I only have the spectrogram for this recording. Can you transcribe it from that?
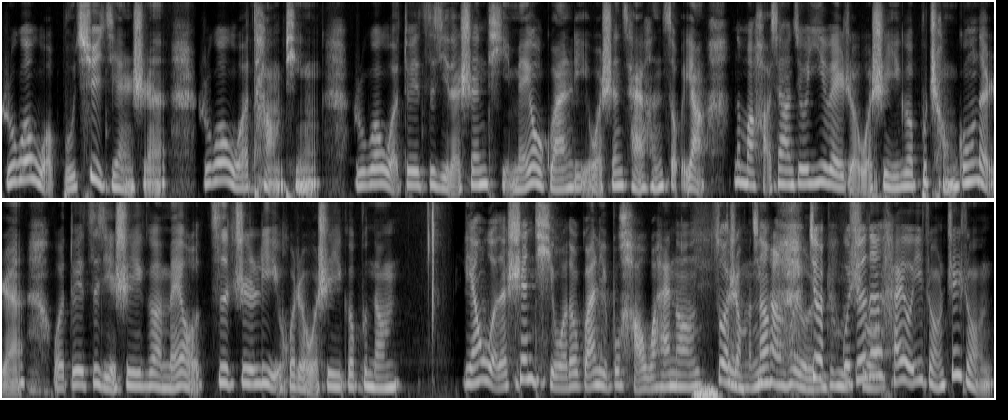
如果我不去健身，如果我躺平，如果我对自己的身体没有管理，我身材很走样。那么好像就意味着我是一个不成功的人，我对自己是一个没有自制力，或者我是一个不能连我的身体我都管理不好，我还能做什么呢？就我觉得还有一种这种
